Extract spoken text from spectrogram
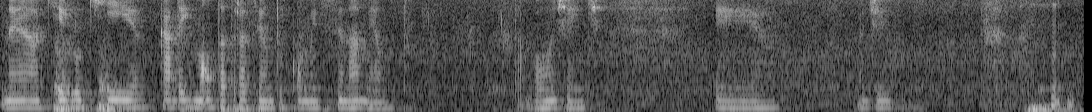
né, aquilo que cada irmão está trazendo como ensinamento. Tá bom, gente? É, pode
